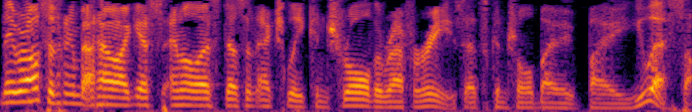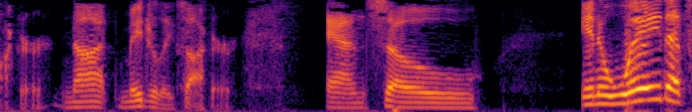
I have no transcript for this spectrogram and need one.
they were also talking about how I guess MLS doesn't actually control the referees. That's controlled by by U.S. soccer, not Major League Soccer, and so in a way that's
